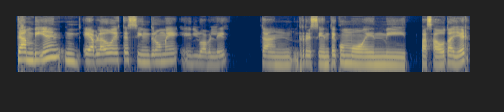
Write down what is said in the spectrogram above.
También mm, he hablado de este síndrome, y lo hablé tan reciente como en mi pasado taller,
